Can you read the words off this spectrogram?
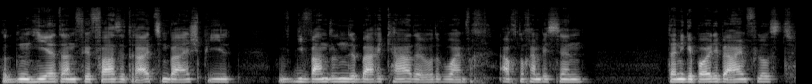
Und dann hier dann für Phase 3 zum Beispiel die wandelnde Barrikade, oder? Wo einfach auch noch ein bisschen deine Gebäude beeinflusst.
